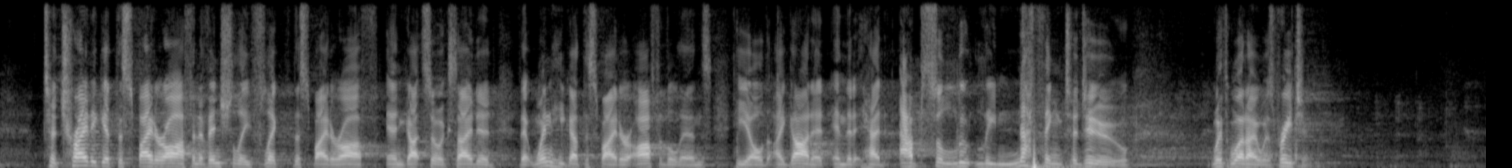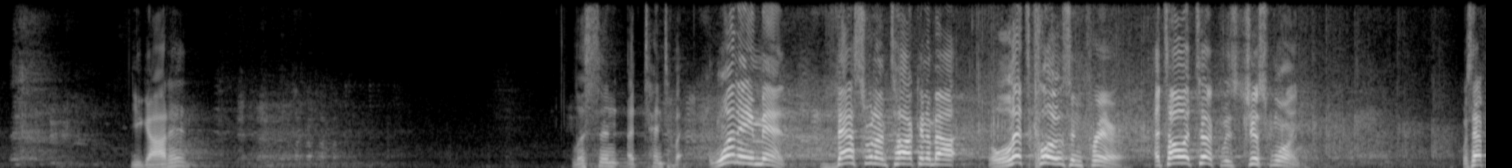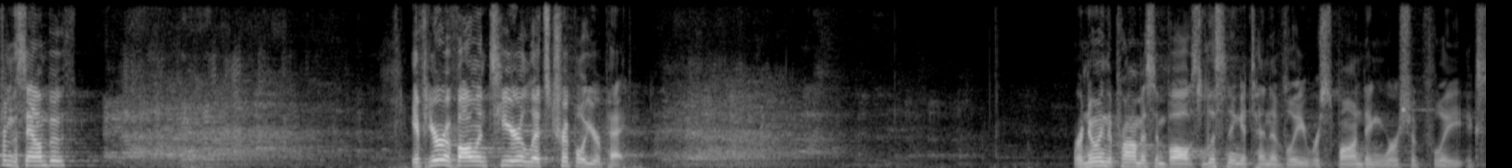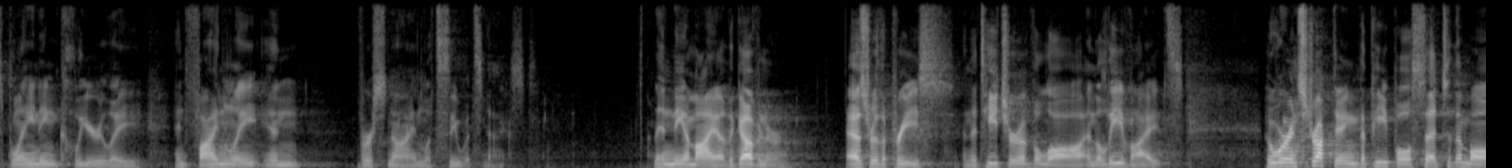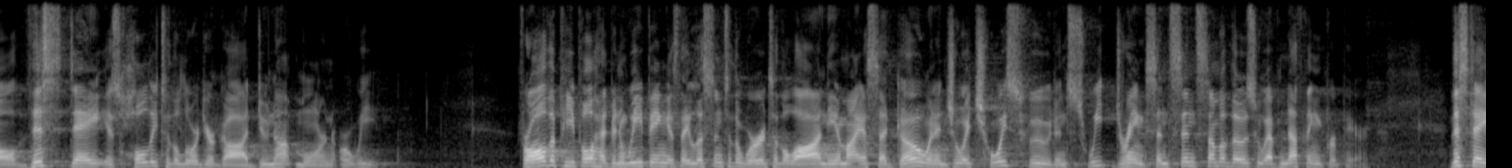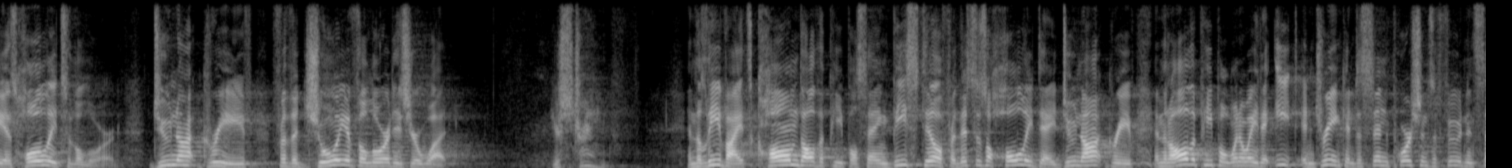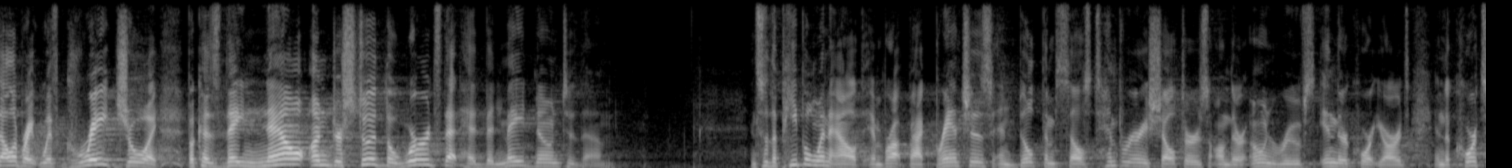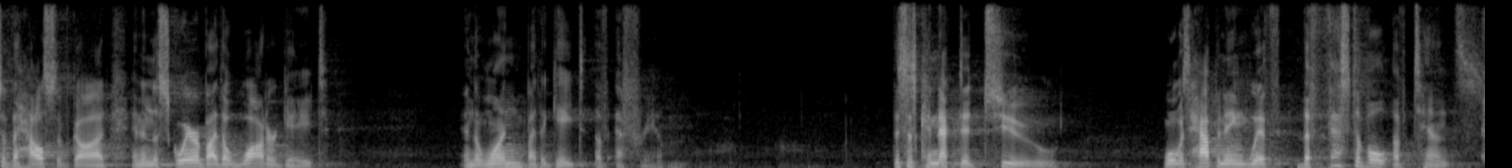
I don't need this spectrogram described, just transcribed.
to try to get the spider off and eventually flicked the spider off and got so excited that when he got the spider off of the lens, he yelled, I got it, and that it had absolutely nothing to do with what I was preaching. You got it? Listen attentively. One amen. That's what I'm talking about. Let's close in prayer. That's all it took was just one. Was that from the sound booth? If you're a volunteer, let's triple your pay. Renewing the promise involves listening attentively, responding worshipfully, explaining clearly, and finally, in verse 9, let's see what's next. Then Nehemiah, the governor, Ezra the priest, and the teacher of the law, and the Levites, who were instructing the people, said to them all, This day is holy to the Lord your God. Do not mourn or weep. For all the people had been weeping as they listened to the words of the law, and Nehemiah said, Go and enjoy choice food and sweet drinks, and send some of those who have nothing prepared. This day is holy to the Lord. Do not grieve, for the joy of the Lord is your what? Your strength. And the Levites calmed all the people, saying, Be still, for this is a holy day. Do not grieve. And then all the people went away to eat and drink and to send portions of food and celebrate with great joy, because they now understood the words that had been made known to them. And so the people went out and brought back branches and built themselves temporary shelters on their own roofs, in their courtyards, in the courts of the house of God, and in the square by the water gate, and the one by the gate of Ephraim. This is connected to what was happening with the Festival of Tents.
